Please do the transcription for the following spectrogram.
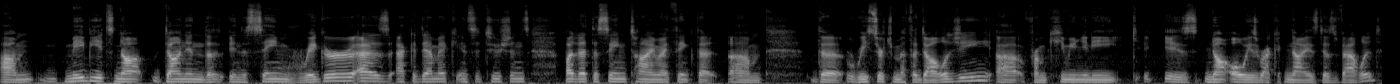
Um, maybe it's not done in the in the same rigor as academic institutions, but at the same time, I think that um, the research methodology uh, from community is not always recognized as valid.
